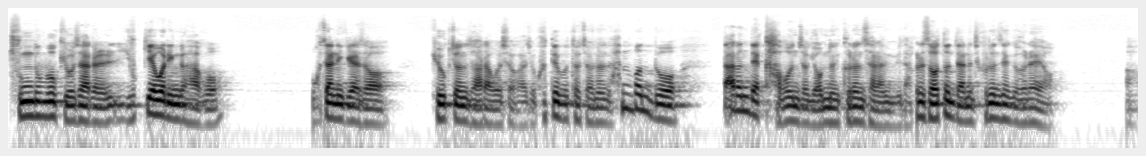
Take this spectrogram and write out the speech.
중등부 교사를 6개월인가 하고 목사님께서 교육전수하라고 하셔가지고 그때부터 저는 한 번도 다른 데 가본 적이 없는 그런 사람입니다. 그래서 어떤 때는 그런 생각을 해요. 아,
